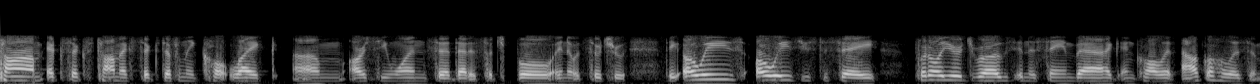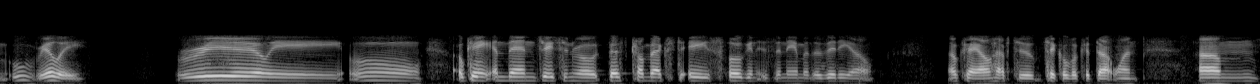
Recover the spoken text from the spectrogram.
Tom XX Tom XX definitely cult like um RC1 said that is such bull. I know it's so true. They always always used to say put all your drugs in the same bag and call it alcoholism. Ooh, really? Really? Ooh. Okay, and then Jason wrote, Best Comebacks to A slogan is the name of the video. Okay, I'll have to take a look at that one. Um,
